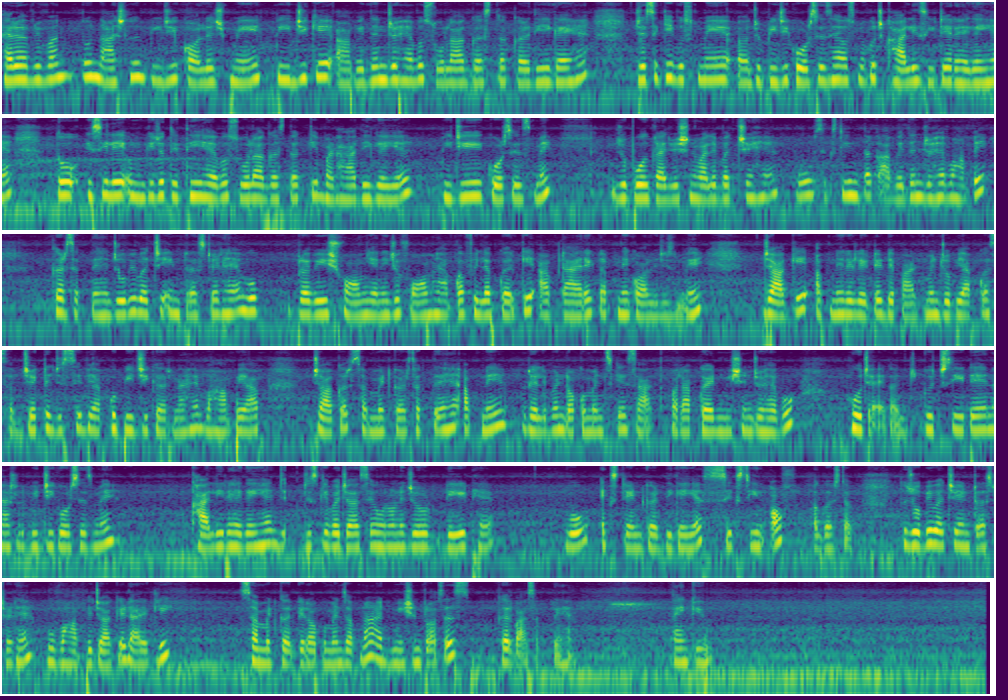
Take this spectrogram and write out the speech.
Hello everyone तो national PG college में PG के आवेदन जो हैं वो 16 अगस्त तक कर दिए गए हैं। जैसे कि उसमें जो पीजी कोर्सेज़ हैं, उसमें कुछ खाली सीटें रह गई हैं। तो इसीलिए उनकी जो तिथि है वो 16 अगस्त तक की बढ़ा दी गई है पीजी कोर्सेज़ में। जो पोस्ट ग्रेजुएशन वाले बच्चे हैं, वो सिक्सटीन तक आवेदन जो है वहाँ पर कर सकते हैं। जो भी बच्चे इंटरेस्टेड हैं, वो प्रवेश फॉर्म यानी जो फॉर्म है आपका फ़िलअप करके आप डायरेक्ट अपने कॉलेज में जाके अपने रिलेटेड डिपार्टमेंट जो भी आपका सब्जेक्ट है, जिससे भी आपको पीजी करना है, वहाँ पे आप जाकर सबमिट कर सकते हैं अपने रेलिवेंट डॉक्यूमेंट्स के साथ और आपका एडमिशन जो है वो हो जाएगा। कुछ सीटें नेशनल पीजी कोर्सेज़ में खाली रह गई हैं जिसकी वजह से उन्होंने जो डेट है, वो एक्सटेंड कर दी गई है सिक्सटीन ऑफ़ अगस्त तक। तो जो भी बच्चे इंटरेस्टेड हैं, वो वहाँ पे जाके डायरेक्टली सबमिट करके डॉक्यूमेंट्स अपना एडमिशन प्रोसेस करवा सकते हैं। Thank you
